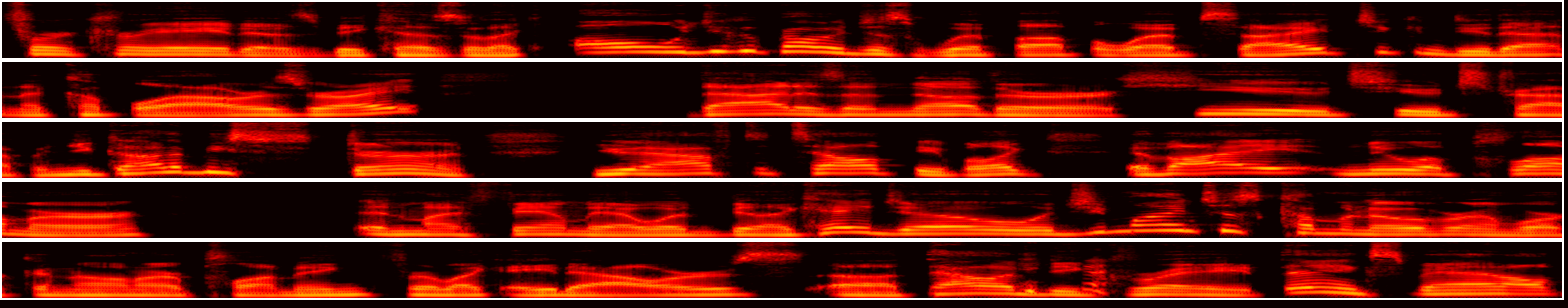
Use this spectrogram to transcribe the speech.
for creatives because they're like oh you could probably just whip up a website. You can do that in a couple hours right? That is another huge huge trap and you got to be stern. You have to tell people like if i knew a plumber in my family, I wouldn't be like, "Hey, Joe, would you mind just coming over and working on our plumbing for like eight hours? Uh, that would be great. Thanks, man. I'll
